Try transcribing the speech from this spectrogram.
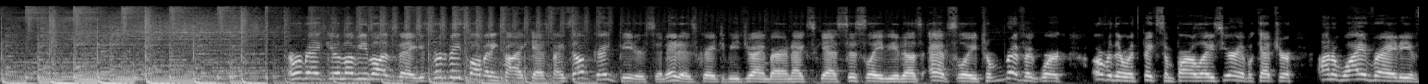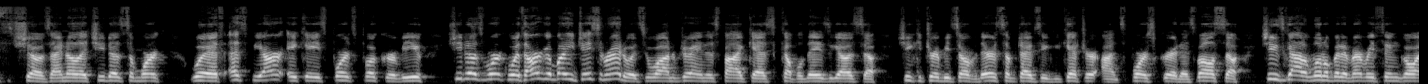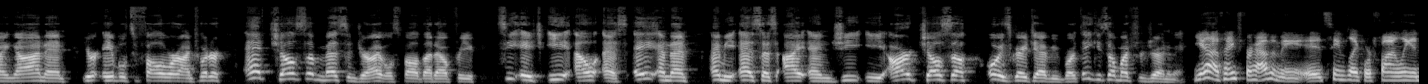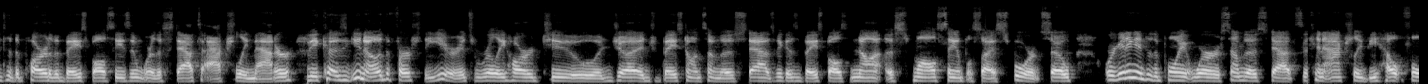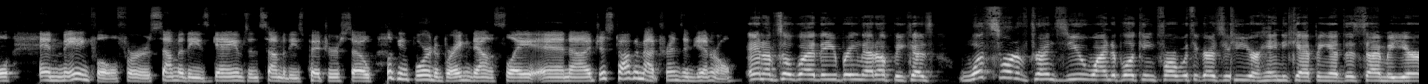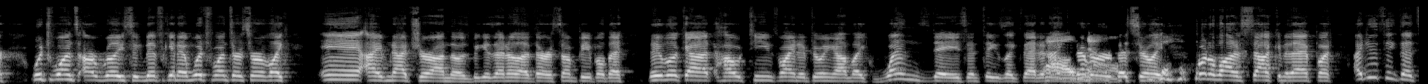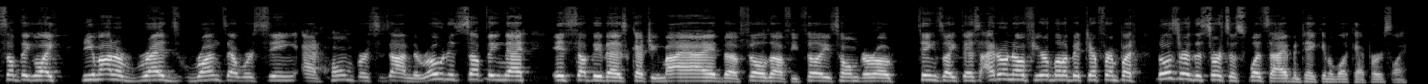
And we're back here in lovely Las Vegas for the Baseball Betting Podcast. Myself, Greg Peterson. It is great to be joined by our next guest. This lady does absolutely terrific work over there with Picks and Parlays. You're able to catch her on a wide variety of shows. I know that she does some work with SBR, aka Sportsbook Review. She does work with our good buddy Jason Radowitz, who wound up joining this podcast a couple days ago. So she contributes over there. Sometimes you can catch her on Sports Grid as well. So she's got a little bit of everything going on, and you're able to follow her on Twitter at Chelsea Messinger. I will spell that out for you. C H E L S A and then M E S S I N G E R. Chelsea, always great to have you aboard. Thank you so much for joining me. Yeah, thanks for having me. It seems like we're finally into the part of the baseball season where the stats actually matter because, you know, the first of the year, it's really hard to judge based on some of those stats because baseball's not a small sample size sport. So we're getting into the point where some of those stats can actually be helpful and meaningful for some of these games and some of these pitchers. So looking forward to breaking down the slate and uh, just talking about trends in general. And I'm so glad that you bring that up because what sort of trends do you wind up looking for with regards to your handicapping at this time of year? Which ones are really significant and which ones are sort of like, eh, I'm not sure on those because I know that there are some people that they look at how teams wind up doing on like Wednesdays and things like that. And Oh, I never no. necessarily put a lot of stock into that, but I do think that something like the amount of Reds runs that we're seeing at home versus on the road is something that is something that is catching my eye. The Philadelphia Phillies home to road, things like this. I don't know if you're a little bit different, but those are the sorts of splits that I've been taking a look at personally.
